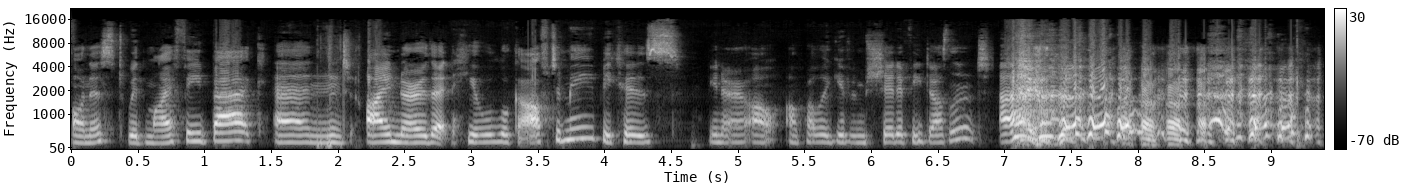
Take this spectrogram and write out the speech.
honest with my feedback and I know that he'll look after me because you know I'll, I'll probably give him shit if he doesn't.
